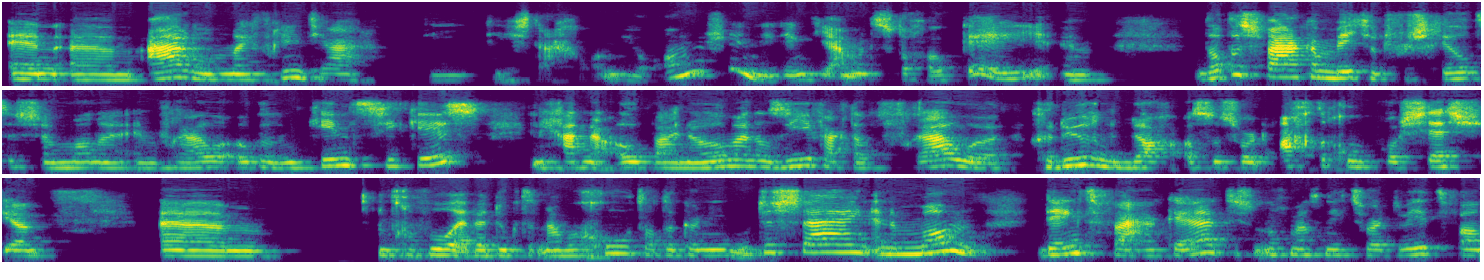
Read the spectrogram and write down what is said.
En um, Aaron, mijn vriend, ja, die, die is daar gewoon heel anders in. Die denkt, ja, maar het is toch oké? En dat is vaak een beetje het verschil tussen mannen en vrouwen. Ook als een kind ziek is en die gaat naar opa en oma, dan zie je vaak dat vrouwen gedurende de dag als een soort achtergrondprocesje um, het gevoel hebben, doe ik het nou wel goed, had ik er niet moeten zijn. En een man denkt vaak, hè, het is nogmaals niet zwart-wit, van,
